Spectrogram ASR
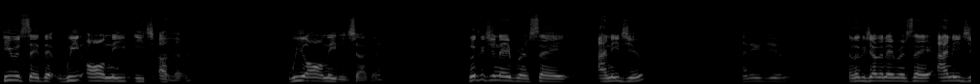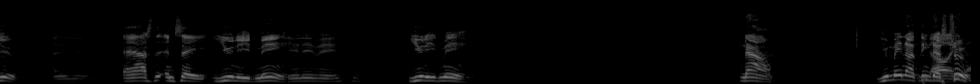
He would say that we all need each other. We all need each other. Look at your neighbor and say, I need you. I need you. And look at your other neighbor and say, I need you. I need you. And ask and say, You need me. You need me. You need me. Now, you may not think that's Oh, true, yeah.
